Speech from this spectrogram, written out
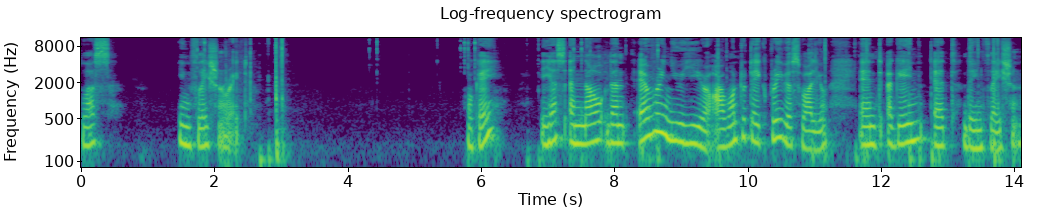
plus inflation rate. Okay? Yes, and now then every new year I want to take previous value and again add the inflation.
